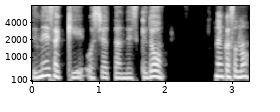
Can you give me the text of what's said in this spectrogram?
てねさっきおっしゃったんですけどなんかその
